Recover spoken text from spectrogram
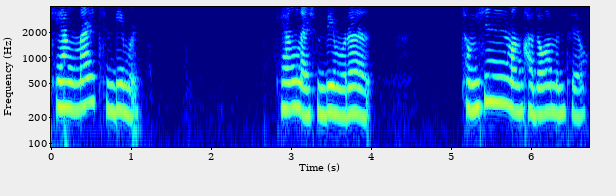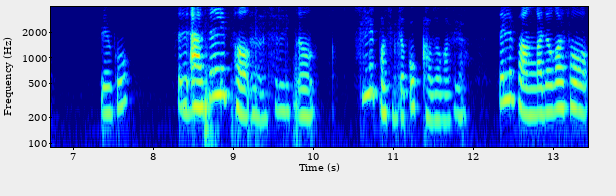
개학날 준비물. 개학날 준비물은 정신만 가져가면 돼요. 그리고 슬, 아 슬리퍼. 응, 슬리퍼. 어, 슬리퍼 진짜 꼭 가져가세요. 슬리퍼 안 가져가서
